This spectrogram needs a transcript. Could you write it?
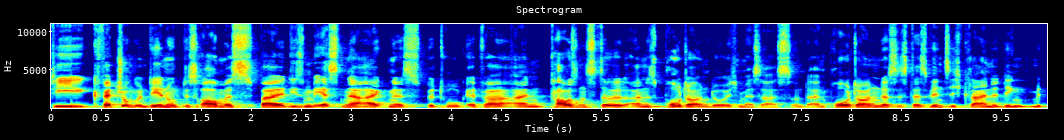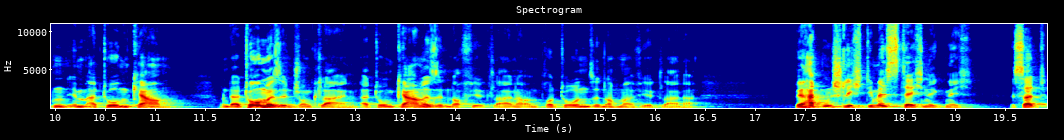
Die Quetschung und Dehnung des Raumes bei diesem ersten Ereignis betrug etwa ein Tausendstel eines Protondurchmessers. Und ein Proton, das ist das winzig kleine Ding mitten im Atomkern. Und Atome sind schon klein, Atomkerne sind noch viel kleiner und Protonen sind noch mal viel kleiner. Wir hatten schlicht die Messtechnik nicht. Es hat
